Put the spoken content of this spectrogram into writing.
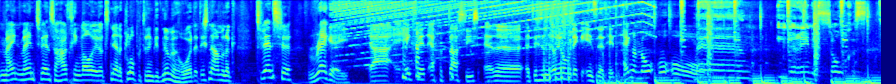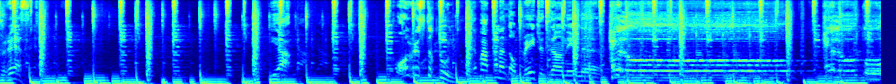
mijn, mijn Twentse hart ging wel weer wat sneller kloppen toen ik dit nummer hoorde. Het is namelijk Twentse reggae. Ja, ik vind het echt fantastisch. En het is een enorme dikke internethit. Hengelo, oh oh. Iedereen is zo gestrest. Ja. Gewoon rustig doen. En waar kan het nou beter dan in eh Hengelo? Hengelo, oh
